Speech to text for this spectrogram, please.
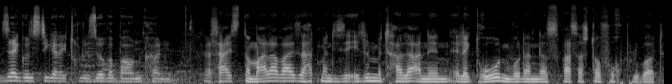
sehr günstige Elektrolyseure bauen können. Das heißt, normalerweise hat man diese Edelmetalle an den Elektroden, wo dann das Wasserstoff hochblubbert.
